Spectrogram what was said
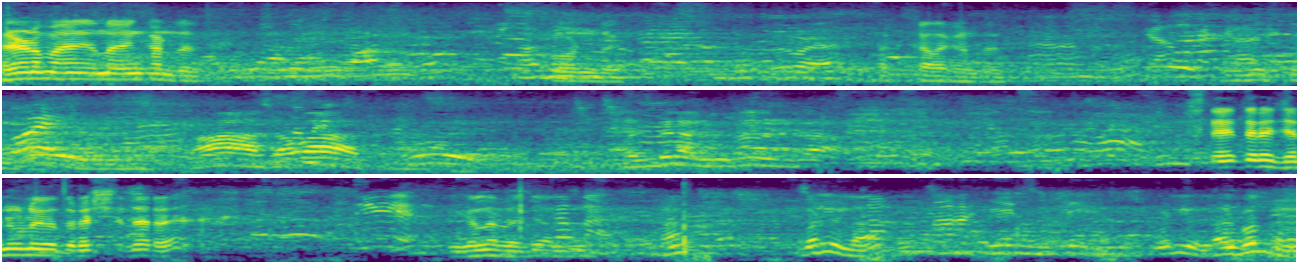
ಪರಿಣಾಮ ಹೆಂಗೆ ಕಾಣ್ತದೆ? ಒಂದು. ಸಕ್ಕದ ಕಾಣ್ತದೆ. ಸ್ನೇಹಿತರೆ, ಜನಗಳು ಇವತ್ತು ರಶ್ ಇದ್ದಾರೆ. ಈಗೆಲ್ಲ ರಜೆ ಬರಲಿಲ್ಲ? ಬರಲಿಲ್ಲ, ಅಲ್ಲಿ ಬಂದು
